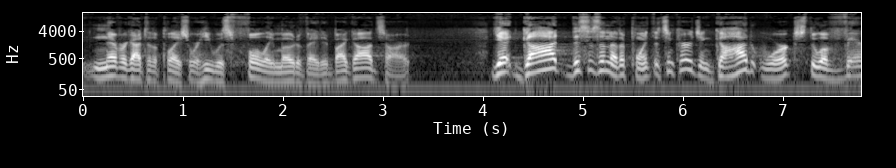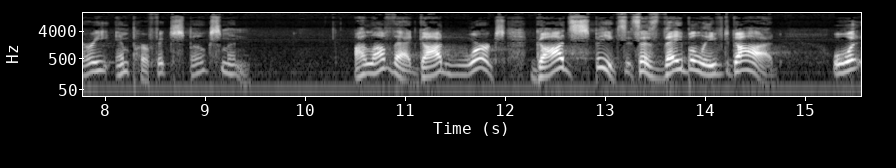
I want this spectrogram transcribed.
never got to the place where he was fully motivated by God's heart. Yet, God, this is another point that's encouraging. God works through a very imperfect spokesman. I love that. God works. God speaks. It says they believed God. Well, what,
